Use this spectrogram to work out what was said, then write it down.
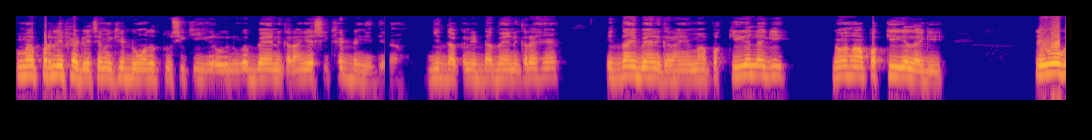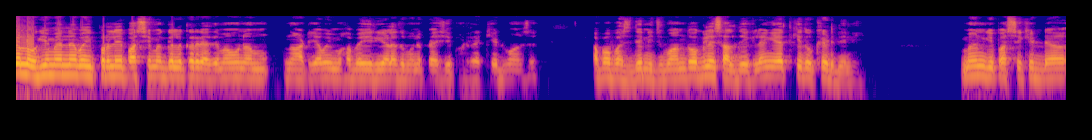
मैं परली फेडरेशन में खेडूंगा तो तुसी की करोगे उनको बैन करांगे ਅਸੀਂ ਖੇਡਣ ਨਹੀਂ ਦੇਣਾ ਜਿੱਦਾਂ ਕੈਨੇਡਾ ਬੈਨ ਕਰੇ ਹੈ ਇਦਾਂ ਹੀ ਬੈਨ ਕਰਾਂਗੇ ਮੈਂ ਪੱਕੀ ਗੱਲ ਹੈਗੀ ਨਾ ਹਾਂ ਪੱਕੀ ਗੱਲ ਹੈਗੀ ਤੇ ਉਹ ਗੱਲ ਹੋ ਗਈ ਮੈਨੇ ਭਾਈ ਪਰਲੇ ਪਾਸੇ ਮੈਂ ਗੱਲ ਕਰ ਰਿਹਾ ਸੀ ਮੈਂ ਉਹਨਾਂ ਨਾਟਿਆ ਭਾਈ ਮਖਬੇ ਏਰੀਆ ਵਾਲਾ ਤੋਂ ਮੈਨੇ ਪੈਸੇ ਫੜ ਰੱਖੇ ਐਡਵਾਂਸ ਆਪਾਂ ਬਚਦੇ ਨਹੀਂ ਜ਼ੁਬਾਨ ਤੋਂ ਅਗਲੇ ਸਾਲ ਦੇਖ ਲਾਂਗੇ ਐਤਕੀ ਤੋਂ ਖੇਡਦੇ ਨਹੀਂ ਮੈਂ ਉਨਕੇ ਪਾਸੇ ਖੇਡਿਆ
